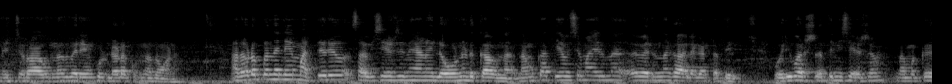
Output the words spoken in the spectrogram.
മെച്ചുറാകുന്നത് വരെയും കൊണ്ടുനടക്കുന്നതുമാണ് അതോടൊപ്പം തന്നെ മറ്റൊരു സവിശേഷതയാണ് ലോൺ എടുക്കാവുന്നത്. നമുക്ക് അത്യാവശ്യമായിരുന്ന വരുന്ന കാലഘട്ടത്തിൽ ഒരു വർഷത്തിന് ശേഷം നമുക്ക്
